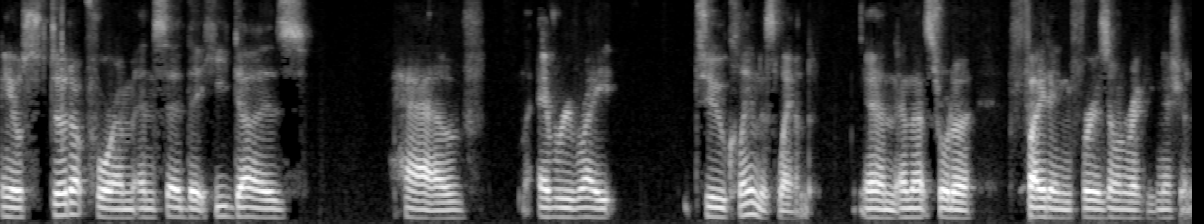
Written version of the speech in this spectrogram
you know stood up for him and said that he does have every right to claim this land and and that's sort of fighting for his own recognition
